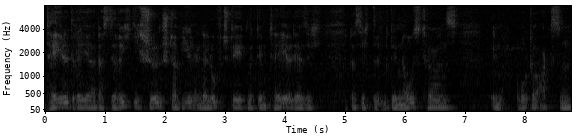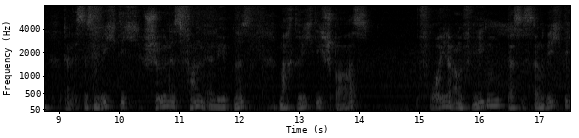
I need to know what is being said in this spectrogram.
Taildreher, dass der richtig schön stabil in der Luft steht mit dem Tail, der sich, dass sich mit den Nose Turns in Rotorachsen, dann ist es ein richtig schönes Fun-Erlebnis, macht richtig Spaß, Freude am Fliegen, das ist dann richtig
